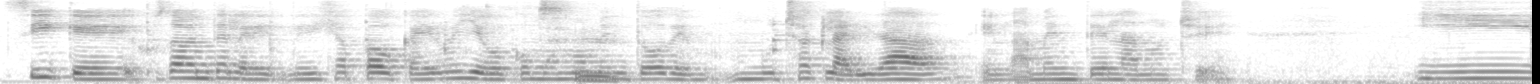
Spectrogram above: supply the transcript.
Sí, que justamente le, le dije a Pau que ayer me llegó como un Sí. momento de mucha claridad en la mente, en la noche. Y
